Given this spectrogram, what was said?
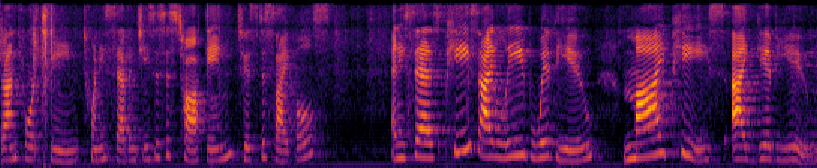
John 14, 27. Jesus is talking to his disciples. And he says, Peace I leave with you, my peace I give you.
